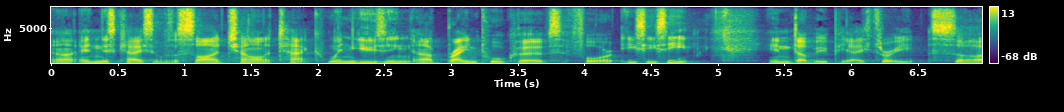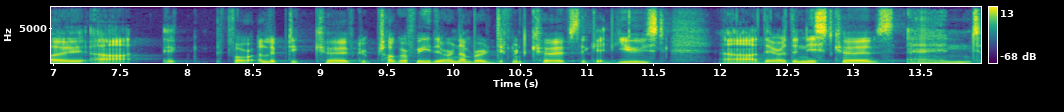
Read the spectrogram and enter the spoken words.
Uh, in this case, it was a side channel attack when using uh, brain pool curves for ECC in WPA3. So uh, it, for elliptic curve cryptography, there are a number of different curves that get used. Uh, there are the NIST curves, and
